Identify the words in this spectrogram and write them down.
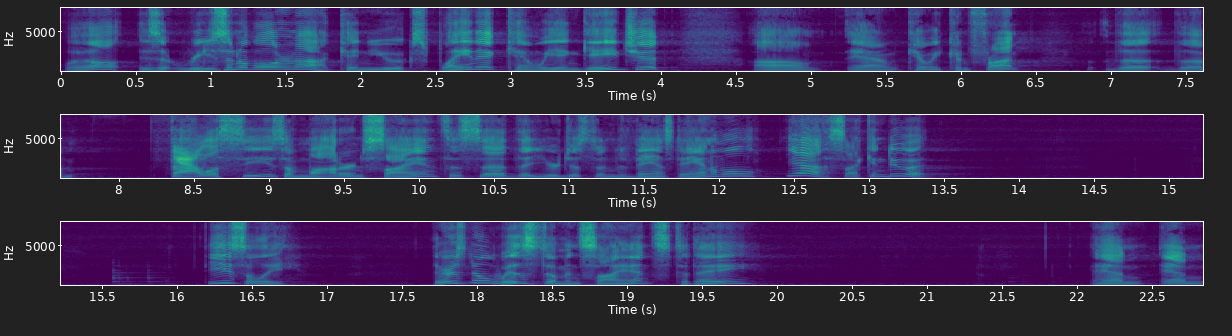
Well, is it reasonable or not? Can you explain it? Can we engage it? Um, and can we confront the the fallacies of modern science that said that you're just an advanced animal? Yes, I can do it. Easily. There is no wisdom in science today. And and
